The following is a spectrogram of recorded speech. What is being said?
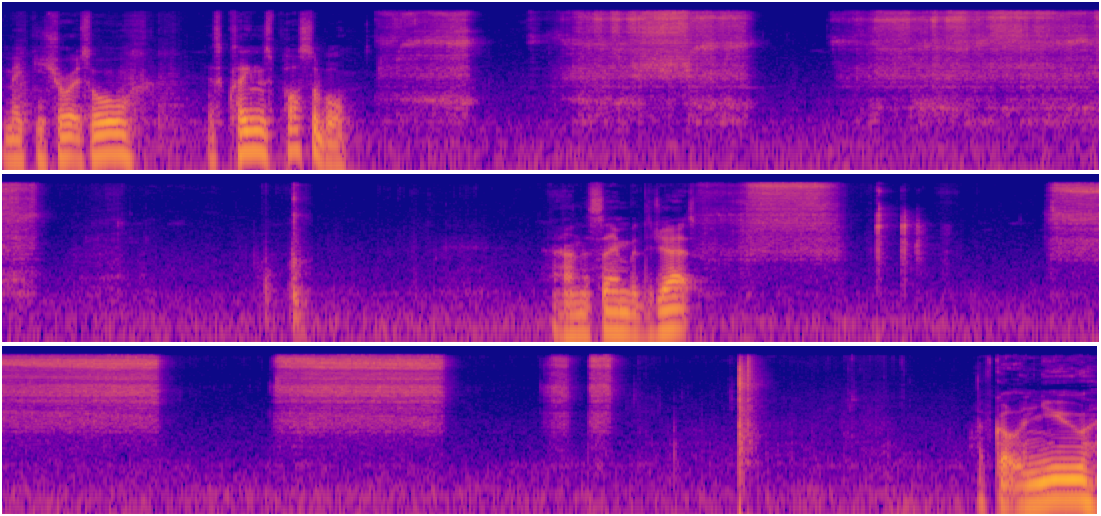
making sure it's all as clean as possible. And the same with the jet. I've got the new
